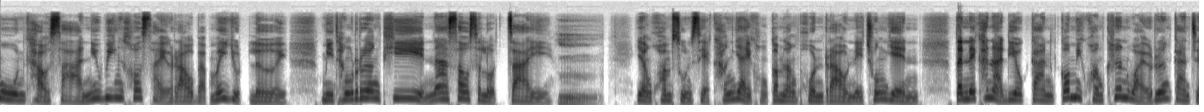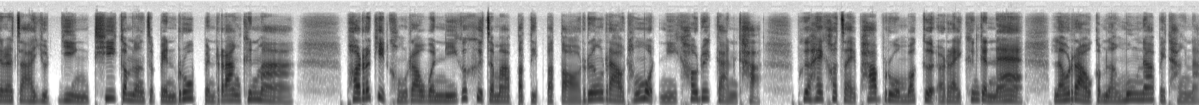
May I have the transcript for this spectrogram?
มูลข่าวสารนี่วิ่งเข้าใส่เราแบบไม่หยุดเลย มีทั้งเรื่องที่น่าเศร้าสลดใจ อืมอย่างความสูญเสียครั้งใหญ่ของกำลังพลเราในช่วงเย็น แต่ในขณะเดียวกันก็มีความเคลื่อนไหวเรื่องการเจรจาหยุดยิงที่กำลังจะเป็นรูปเป็นร่างขึ้นมา ภารกิจของเราวันนี้ก็คือจะมาปฏิดประต่อเรื่องราวทั้งหมดนี้เข้าด้วยกันค่ะ เพื่อให้เข้าใจภาพรวมว่าเกิดอะไรขึ้นกันแน่ แล้วเรากำลังมุ่งหน้าไปทางไหน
